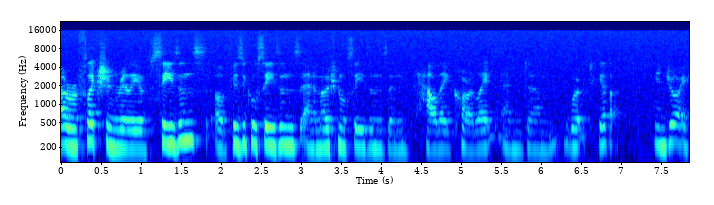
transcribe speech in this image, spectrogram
a reflection really of seasons, of physical seasons and emotional seasons, and how they correlate and um, work together. Enjoy.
